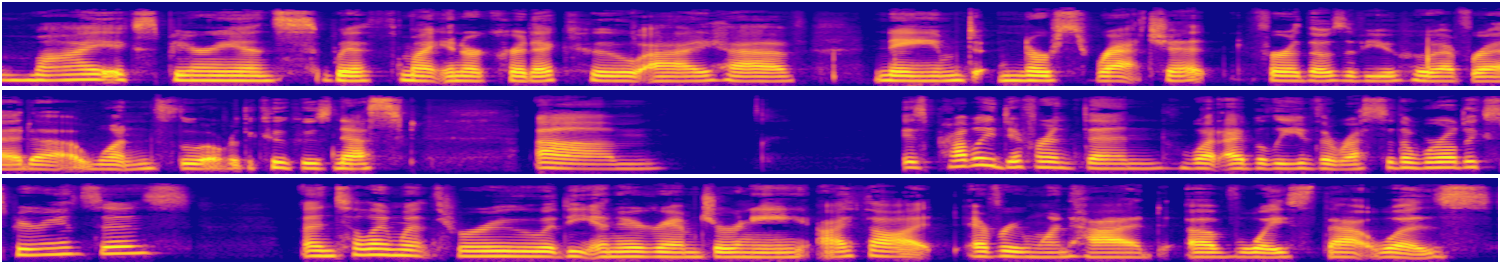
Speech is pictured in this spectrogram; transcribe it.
my experience with my inner critic, who I have named Nurse Ratched, for those of you who have read uh, One Flew Over the Cuckoo's Nest, um, is probably different than what I believe the rest of the world experiences. Until I went through the Enneagram journey, I thought everyone had a voice that was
